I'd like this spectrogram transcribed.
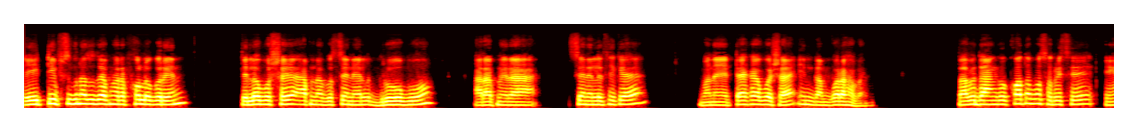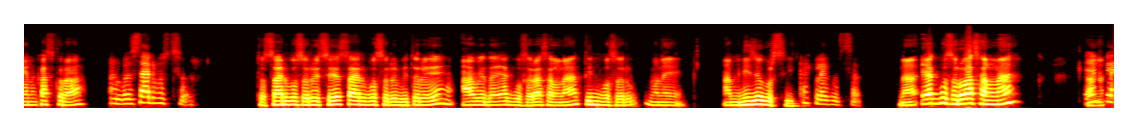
এই টিপসগুলো যদি আপনারা ফলো করেন, তাহলে অবশ্যই আপনাকে চ্যানেল গ্রো হব আর আপনারা চ্যানেলে থেকে মানে টাকা পয়সা ইনকাম করা হবে। তবে দাঙ্গ কত বছর হয়েছে এখানে কাজ করা? চার বছর। তো চার বছর হয়েছে চার বছরের ভিতরে আবেদা এক বছর আসাল না তিন বছর মানে আমি নিজে করছি। না এক বছরও আসাল না। একলা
